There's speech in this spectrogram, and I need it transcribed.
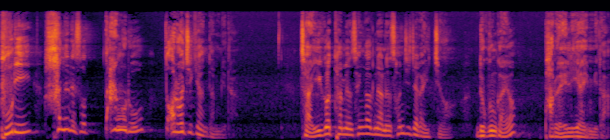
불이 하늘에서 땅으로 떨어지게 한답니다. 자, 이것 하면 생각나는 선지자가 있죠. 누군가요? 바로 엘리야입니다.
